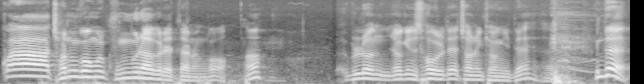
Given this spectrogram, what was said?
과 전공을 국문학을 했다는 거. 어? 물론 여긴 서울대, 저는 경희대. 예. 근데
